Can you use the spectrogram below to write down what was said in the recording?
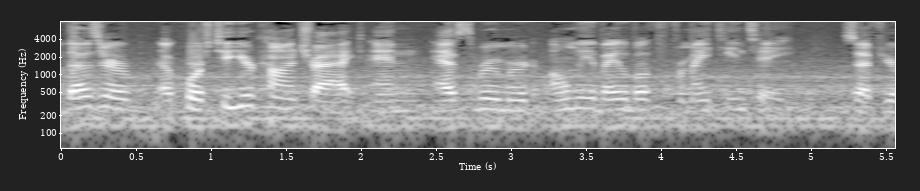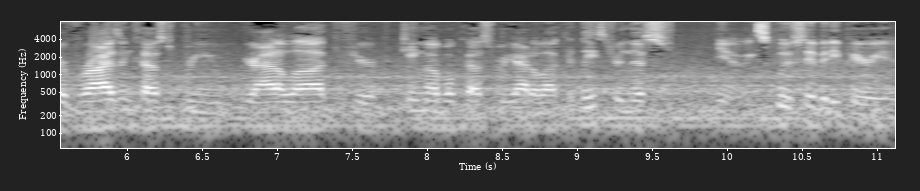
those are, of course, two-year contract, and as rumored, only available from AT&T. So, if you're a Verizon customer, you, are out of luck. If you're a T-Mobile customer, you're out of luck. At least during this, you know, exclusivity period.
